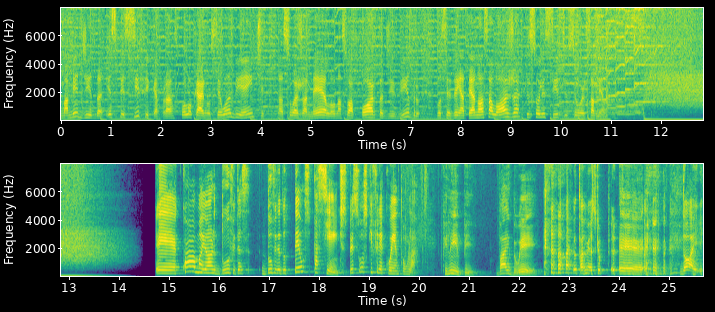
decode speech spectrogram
uma medida específica para colocar no seu ambiente, na sua janela ou na sua porta de vidro, você vem até a nossa loja e solicite o seu orçamento. É, qual a maior dúvida dúvida dos teus pacientes, pessoas que frequentam lá. Felipe, vai doer? eu também acho que eu... É... dói.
